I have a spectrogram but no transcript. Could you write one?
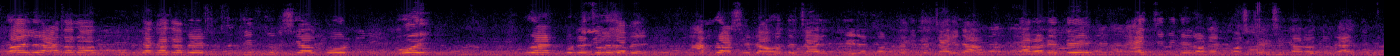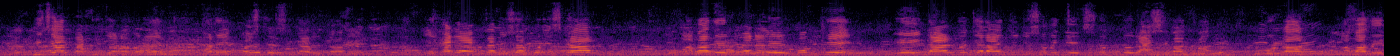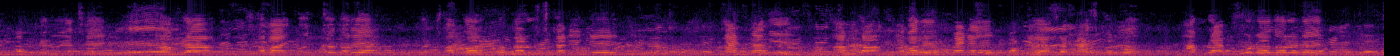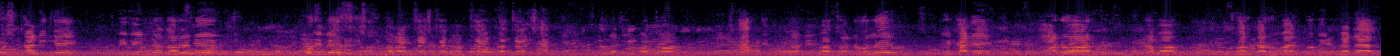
তাহলে আদালত দেখা যাবে চিফ জুডিশিয়াল কোর্ট ওই পুরাণ কোর্টে চলে যাবে। আমরা সেটা হতে চাই, এটা করতে দিতে চাই না। কারণ এতে আইনজীবীদের অনেক কষ্টের শিকার হতে হবে বিচার প্রার্থী জনগণের অনেক কষ্টের শিকার হতে হবে। এখানে একটা বিষয় পরিষ্কার, আমাদের প্যানেলের পক্ষে এই নারায়ণগঞ্জ জেলা আইনজীবী সমিতির সত্তর আশি ভাগ ভোটার আমাদের পক্ষে রয়েছে। আমরা সবাই ধৈর্য ধরে সকল প্রকার উস্কানিকে কান্না দিয়ে আমরা আমাদের প্যানেলের পক্ষে আমরা কাজ করব। আমরা কোনো ধরনের উস্কানিতে বিভিন্ন ধরনের পরিবেশ সৃষ্টি করার চেষ্টা করছে। আমরা চাই শান্তিপূর্ণ নির্বাচন। শান্তিপূর্ণ নির্বাচন হলে এখানে আনোয়ার এবং সরকার হুমায়ুন কবির প্যানেল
